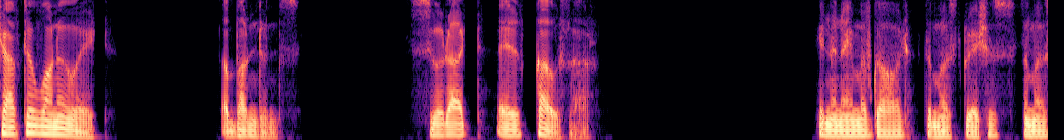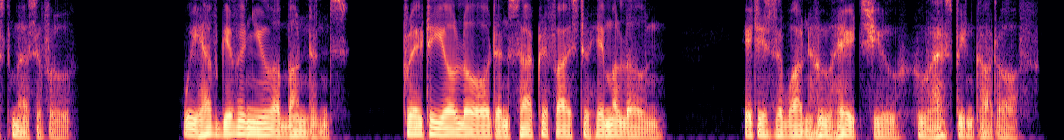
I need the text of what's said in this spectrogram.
Chapter 108 Abundance Surat el Kawthar In the name of God, the most gracious, the most merciful. We have given you abundance. Pray to your Lord and sacrifice to him alone. It is the one who hates you who has been cut off.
